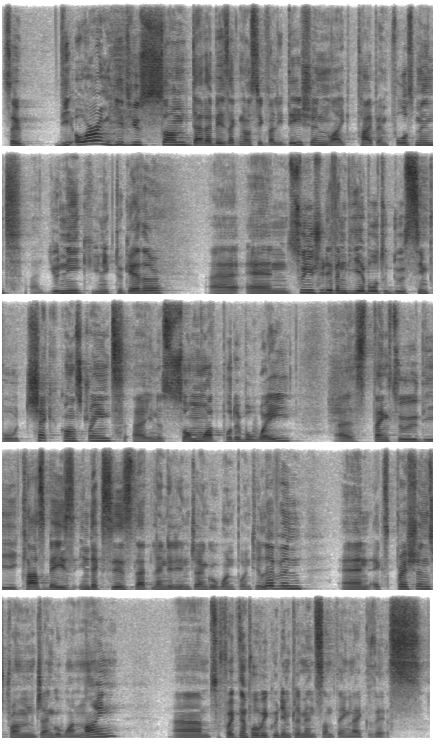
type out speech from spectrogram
So the ORM gives you some database agnostic validation like type enforcement, uh, unique, unique together, uh, and soon you should even be able to do simple check constraints uh, in a somewhat portable way, uh, thanks to the class-based indexes that landed in Django 1.11 and expressions from Django 1.9. Um, so for example, we could implement something like this.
